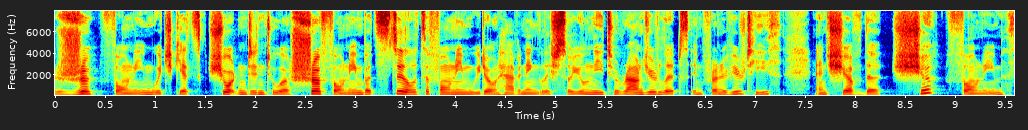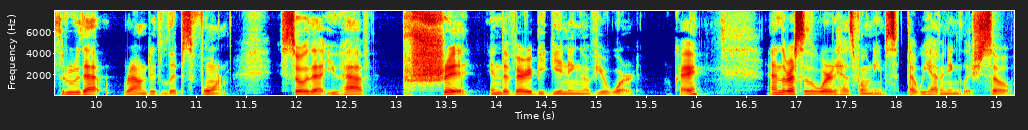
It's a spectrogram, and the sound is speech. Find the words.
ż phoneme, which gets shortened into a sh phoneme, but still it's a phoneme we don't have in English. So you'll need to round your lips in front of your teeth and shove the sh phoneme through that rounded lips form so that you have przy in the very beginning of your word. Okay? And the rest of the word has phonemes that we have in English. So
